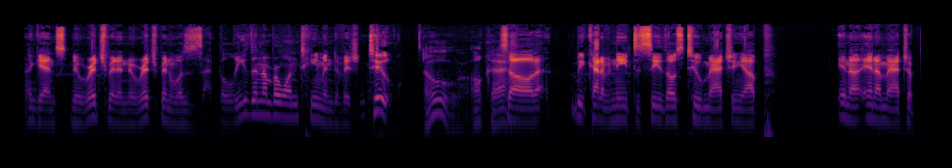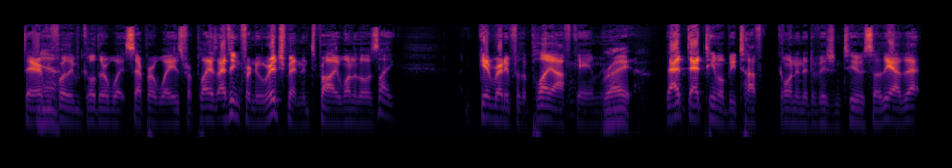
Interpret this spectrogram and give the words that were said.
against New Richmond, and New Richmond was I believe the number one team in Division Two. Oh, okay. So that would be kind of neat to see those two matching up in a in a matchup there Yeah. before they go their way, separate ways for plays. I think for New Richmond, it's probably one of those like get ready for the playoff game. right. That that team will be tough going into Division Two. So yeah, that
